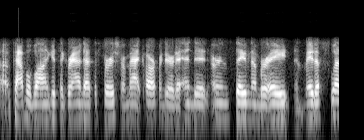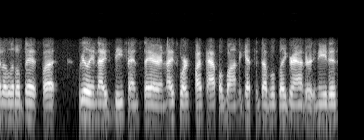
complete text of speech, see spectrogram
Uh, Papelbon gets a ground at the first from Matt Carpenter to end it, earns save number eight, and made us sweat a little bit, but really nice defense there and nice work by Papelbon to get the double play grounder it needed.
